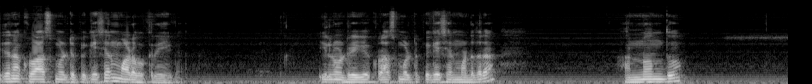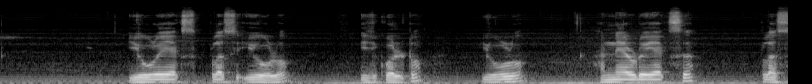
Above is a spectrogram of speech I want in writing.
ಇದನ್ನು ಕ್ರಾಸ್ ಮಲ್ಟಿಪ್ಲಿಕೇಶನ್ ಮಾಡ್ಬೇಕ್ರಿ ಈಗ. ಇಲ್ಲಿ ನೋಡ್ರಿ ಈಗ ಕ್ರಾಸ್ ಮಲ್ಟಿಪ್ಲಿಕೇಶನ್ ಮಾಡಿದ್ರೆ ಹನ್ನೊಂದು ಏಳು ಎಕ್ಸ್ ಪ್ಲಸ್ ಏಳು ಈಸ್ ಈಕ್ವಲ್ ಟು ಏಳು ಹನ್ನೆರಡು ಎಕ್ಸ್ ಪ್ಲಸ್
